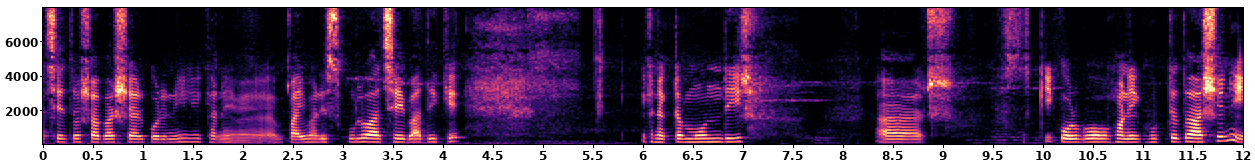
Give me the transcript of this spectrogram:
আছে তো সবার শেয়ার করে নিই। এখানে প্রাইমারি স্কুলও আছে বাদিকে। এখানে একটা মন্দির, আর কি করব? মানে ঘুরতে তো আসেনি।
